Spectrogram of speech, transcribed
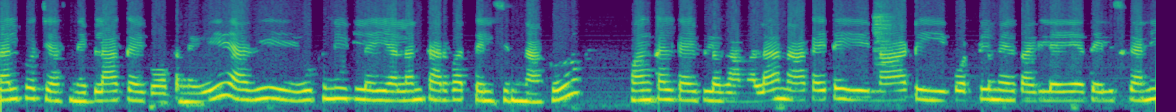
నలుపు వచ్చేస్తున్నాయి. బ్లాక్ అయిపోతున్నాయి. అవి ఉప్పు నీటిలో వేయాలని తర్వాత తెలిసింది నాకు. వంకల టైప్లో నాకైతే ఈ నాటు ఈ పొట్ల మీద పగిలే తెలుసు కానీ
